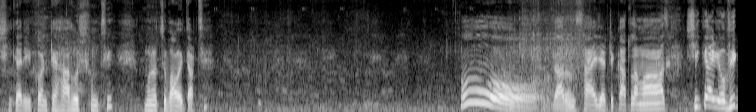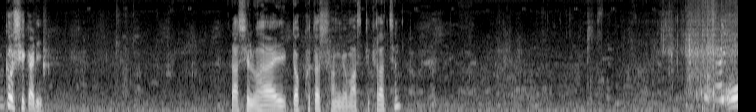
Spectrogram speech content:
শিকারির কণ্ঠে হাহুস শুনছি। মনে হচ্ছে বাবাই তাড়ছে ও দারুণ সাইজ একটা কাতলা মাছ। শিকারি, অভিজ্ঞ শিকারি। রাসেল ভাই দক্ষতার সঙ্গে মাছটি খেলাচ্ছেন। ও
